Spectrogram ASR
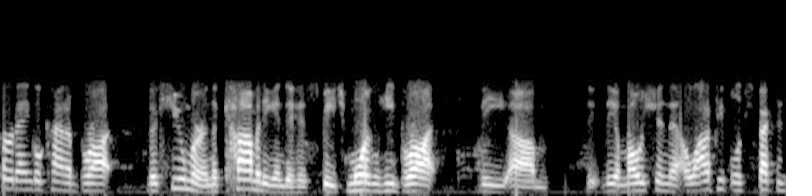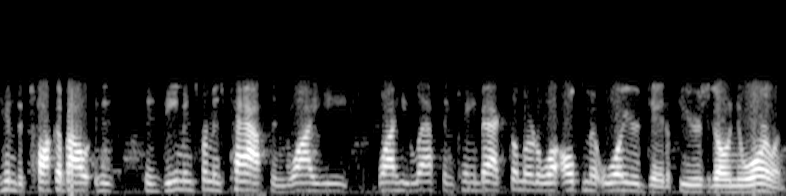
Kurt Angle kind of brought the humor and the comedy into his speech more than he brought the um, the, the emotion that a lot of people expected him to talk about his his demons from his past and why he why he left and came back, similar to what Ultimate Warrior did a few years ago in New Orleans.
